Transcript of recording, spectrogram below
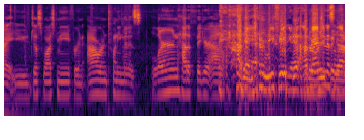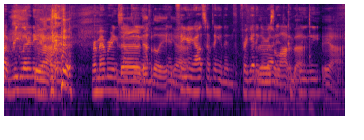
right, you just watched me for an hour and 20 minutes learn how to figure out how to, How to refigure. Yeah, how I to imagine it's a lot out- of relearning, Yeah. and remembering something, and- definitely, and, yeah. figuring out something, and then forgetting There's about a lot it of completely. that. Yeah.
